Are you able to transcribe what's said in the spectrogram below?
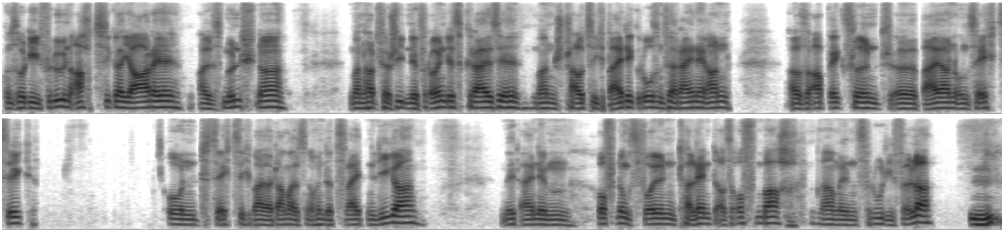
Und so die frühen 80er Jahre als Münchner. Man hat verschiedene Freundeskreise. Man schaut sich beide großen Vereine an. Also abwechselnd äh, Bayern und 60. Und 60 war ja damals noch in der zweiten Liga mit einem hoffnungsvollen Talent aus Offenbach namens Rudi Völler. Mhm.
